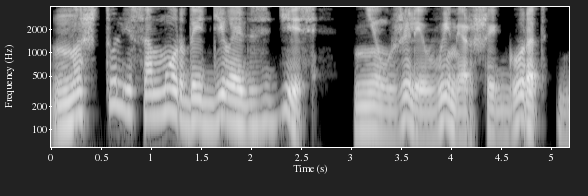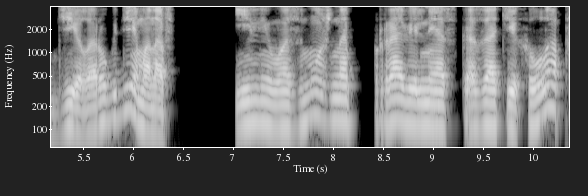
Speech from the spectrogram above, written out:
Но что лисомордый делает здесь? Неужели вымерший город – дело рук демонов? Или, возможно, правильнее сказать их лап?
